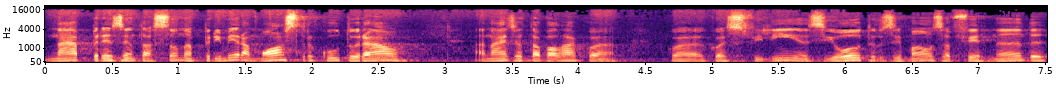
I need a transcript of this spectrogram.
na apresentação, na primeira mostra cultural. A Nádia estava lá com, a, com, a, com, as filhinhas e outros irmãos, a Fernanda.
